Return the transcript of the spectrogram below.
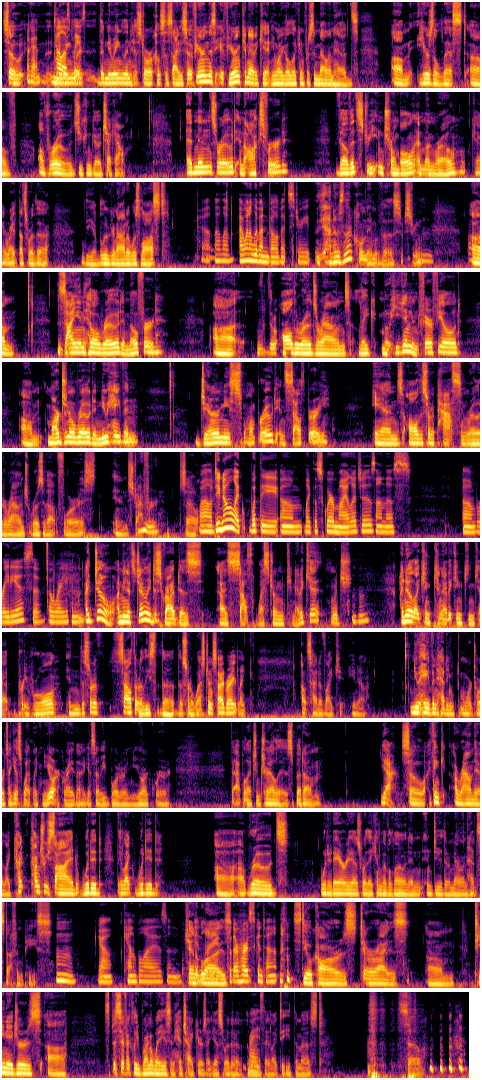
so Okay. New Tell us, England- please. The New England Historical Society. So if you're in this, if you're in Connecticut and you want to go looking for some melon heads, um, here's a list of of roads you can go check out. Edmonds Road in Oxford, Velvet Street in Trumbull and Monroe. Okay, right, that's where the the uh, Blue Granada was lost. I I love. I want to live on Velvet Street. Yeah, no, isn't that a cool name of a street? Um, Zion Hill Road in Milford. Uh, the, all the roads around Lake Mohegan in Fairfield. Um, Marginal Road in New Haven. Jeremy Swamp Road in Southbury. And all the sort of paths and road around Roosevelt Forest in Stratford. So Wow. Do you know like what the um like the square mileage is on this um radius of, of where you can? I don't. I mean, it's generally described as as southwestern Connecticut, which I know, like in Connecticut, can get pretty rural in the sort of south, or at least the the sort of western side, right? Like outside of like you know New Haven, heading more towards, I guess, what like New York, right? I guess that'd be bordering New York, where the Appalachian Trail is, but um. Yeah, so I think around there, like coun- countryside, wooded, they like wooded uh, roads, wooded areas where they can live alone and, and do their melonhead stuff in peace. Mm, Yeah, cannibalize and Cannibalize. to their heart's content. Steal cars, terrorize um, teenagers, uh, specifically runaways and hitchhikers, I guess, were the, the Right. ones they like to eat the most. so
